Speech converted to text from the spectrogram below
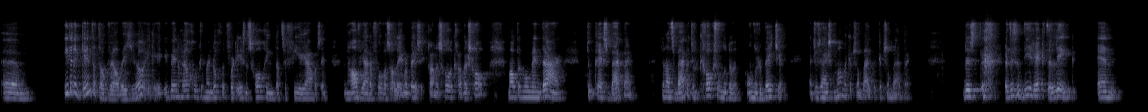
um, iedereen kent dat ook wel, weet je wel. Ik, ik, ik weet nog heel goed toen mijn dochter voor het eerst naar school ging, dat ze vier jaar was. En een half jaar daarvoor was ze alleen maar bezig. Ik ga naar school, ik ga naar school. Maar op het moment daar, toen kreeg ze buikpijn. Toen had ze buikpijn, toen kroop ze onder de, onder de bedje. En toen zei ze, mam, ik heb zo'n buikpijn, ik heb zo'n buikpijn. Dus het is een directe link. En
